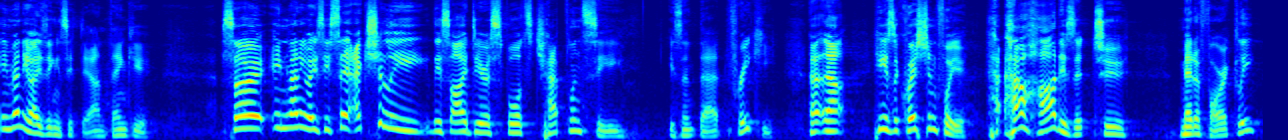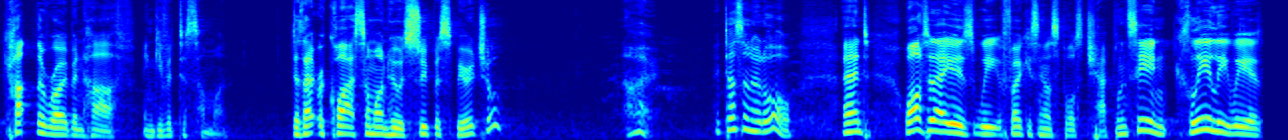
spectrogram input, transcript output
in many ways, you can sit down. Thank you. So, in many ways, you say actually, this idea of sports chaplaincy isn't that freaky. Now, here's a question for you H- How hard is it to metaphorically cut the robe in half and give it to someone? Does that require someone who is super spiritual? No, it doesn't at all. And while today is we focusing on sports chaplaincy, and clearly we're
